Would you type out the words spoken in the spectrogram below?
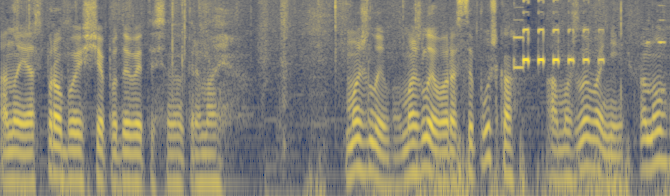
А ну я спробую ще подивитися, ну тримай. Можливо, можливо, розсипушка, а можливо ні. А ну.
